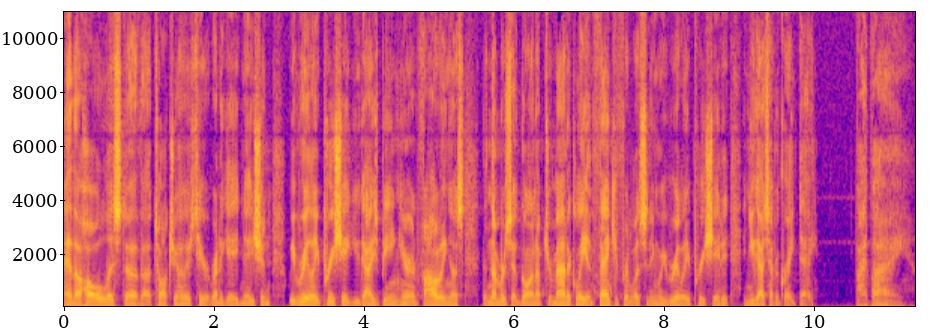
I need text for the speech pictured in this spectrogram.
and the whole list of uh, talk show hosts here at Renegade Nation. We really appreciate you guys being here and following us. The numbers have gone up dramatically, and thank you for listening. We really appreciate it, and you guys have a great day. Bye bye.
